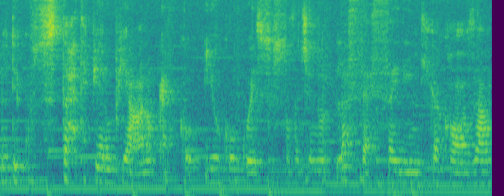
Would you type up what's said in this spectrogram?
lo degustate piano piano. Ecco io con questo sto facendo la stessa identica cosa.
